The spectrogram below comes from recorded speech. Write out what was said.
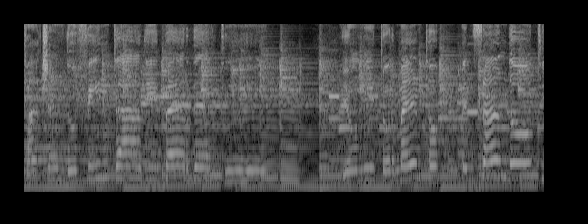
facendo finta di perderti. Io mi tormento pensandoti,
